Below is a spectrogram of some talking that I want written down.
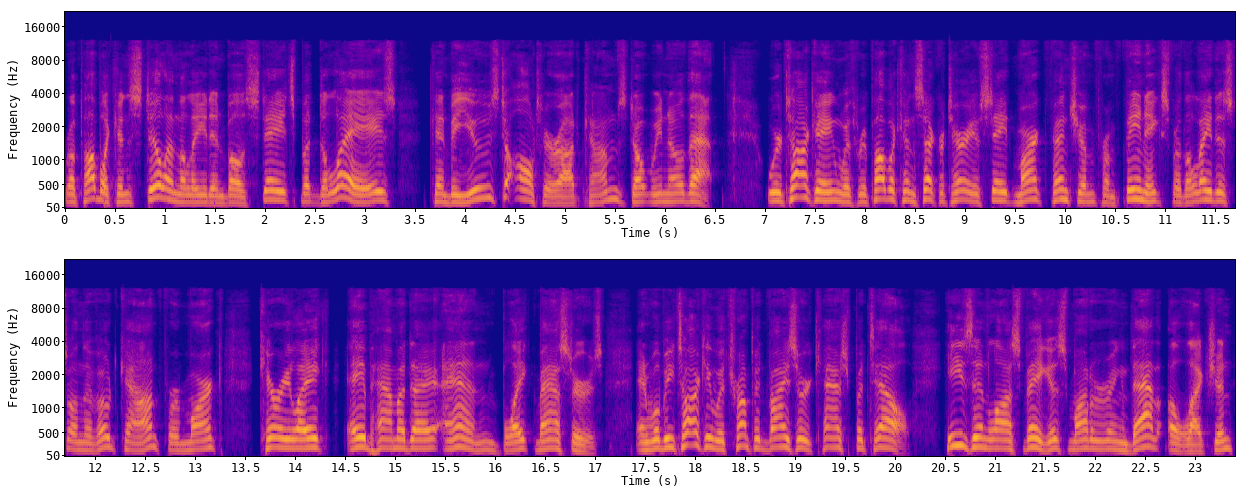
Republicans still in the lead in both states, but delays can be used to alter outcomes. Don't we know that? We're talking with Republican Secretary of State Mark Finchem from Phoenix for the latest on the vote count. For Mark, Kari Lake, Abe Hamadeh, and Blake Masters. And we'll be talking with Trump advisor Kash Patel. He's in Las Vegas monitoring that election.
